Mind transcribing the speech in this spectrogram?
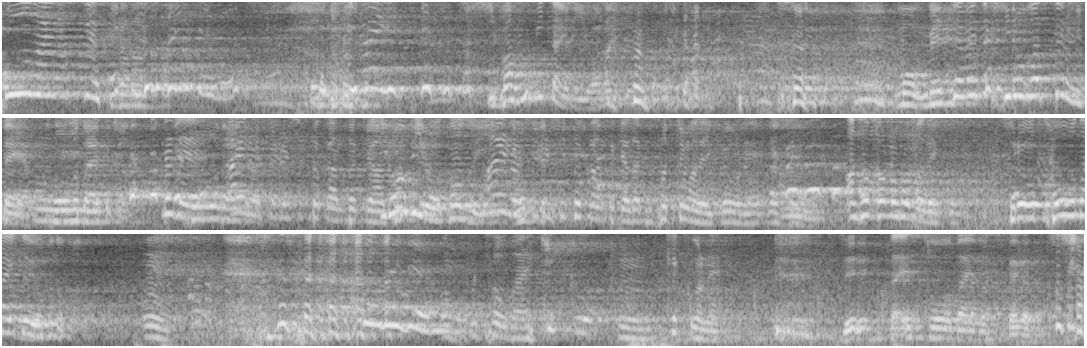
広大なスペースじゃない。広いっていうの？広いっていう芝生みたいに言わないで。そもうめちゃめちゃ広がってるみたいやん広大とか。だって愛の印とかの時は広々とでいい。愛の印とかの時はだってそっちまで行く俺だってあそこの方まで行く。それを壮大と呼ぶのか。うん。壮大だよね。壮大。結構。うん。結構ね。絶対壮大な使い方しは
